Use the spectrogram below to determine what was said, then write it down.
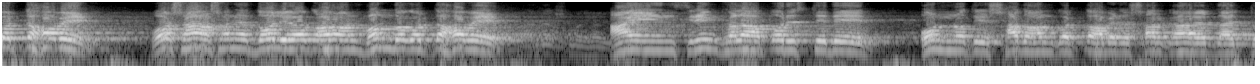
করতে হবে। প্রশাসনের দলীয়করণ বন্ধ করতে হবে। আইন শৃঙ্খলা পরিস্থিতির উন্নতি সাধন করতে হবে সরকারের দায়িত্ব।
